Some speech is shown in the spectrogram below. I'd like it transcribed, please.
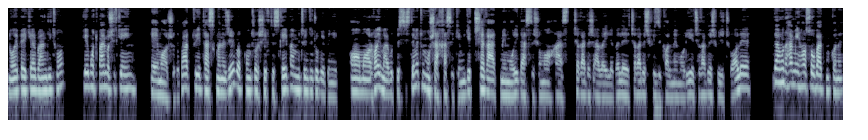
نوع پیکربندیتون که مطمئن باشید که این اعمال شده. بعد توی Task Manager با Control Shift Escape هم می‌تونید رو ببینید. آمارهای مربوط به سیستمتون مشخصه که میگه چقدر memory دست شما هست چقدرش available چقدرش physical memory چقدرش virtual ه در مورد همین ها صحبت می‌کنه.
